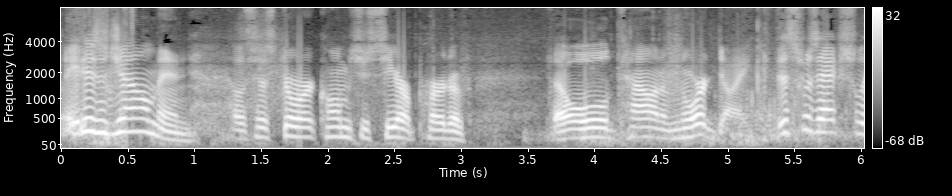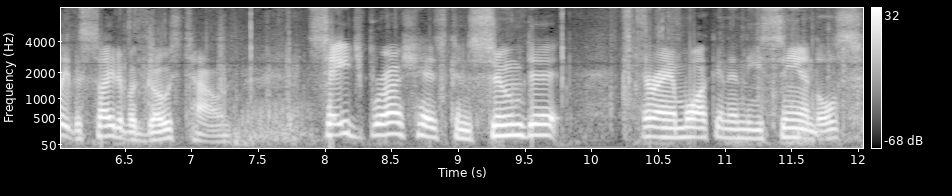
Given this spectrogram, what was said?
Ladies and gentlemen, those historic homes you see are part of the old town of Nordyke. This was actually the site of a ghost town. Sagebrush has consumed it. Here I am walking in these sandals.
